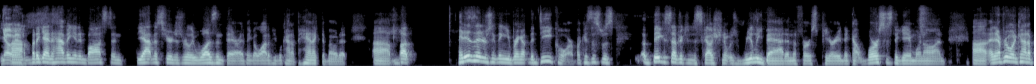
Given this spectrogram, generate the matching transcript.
yeah. um, but again, having it in Boston, the atmosphere just really wasn't there. I think a lot of people kind of panicked about it. Uh, but it is an interesting thing you bring up the D corps because this was a big subject of discussion. It was really bad in the first period and it got worse as the game went on. Uh, and everyone kind of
